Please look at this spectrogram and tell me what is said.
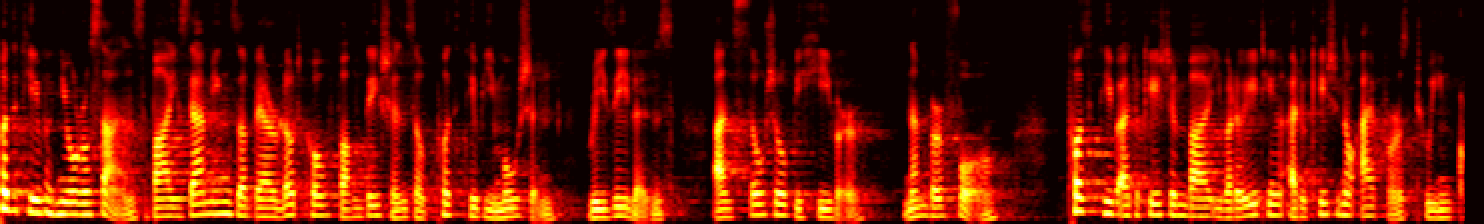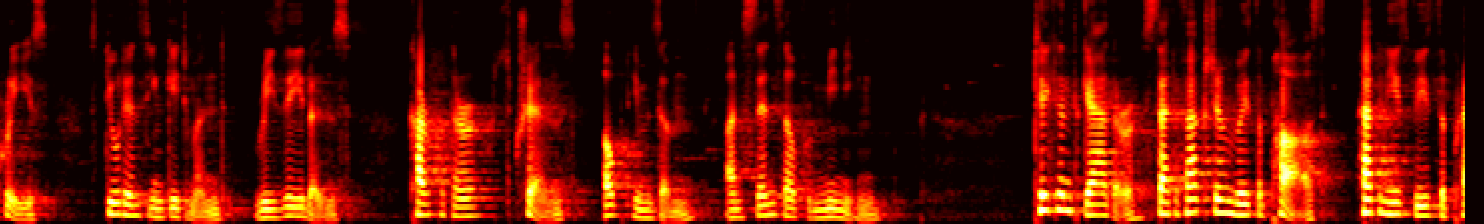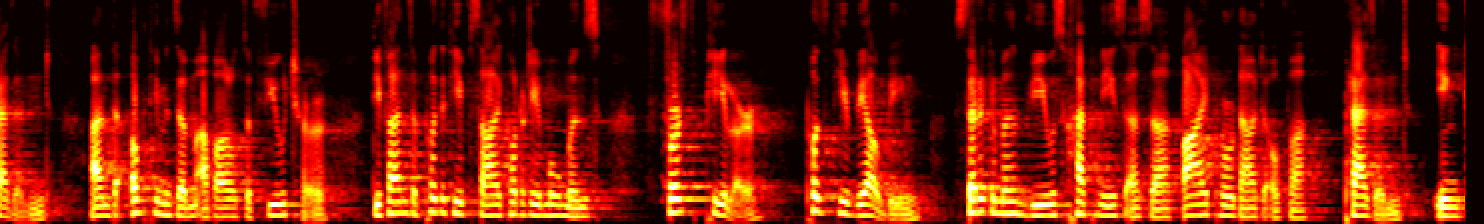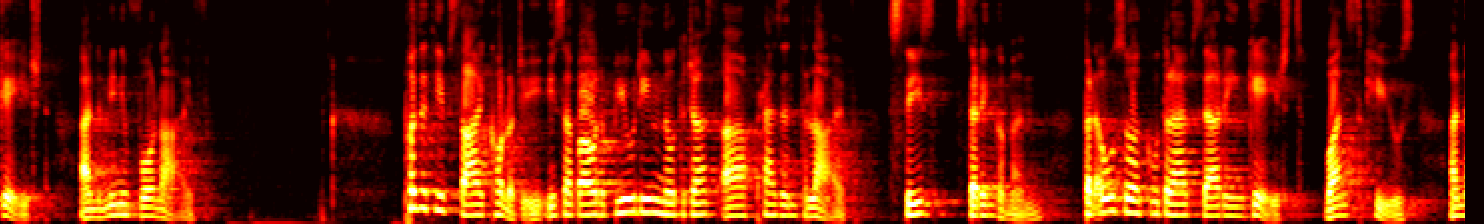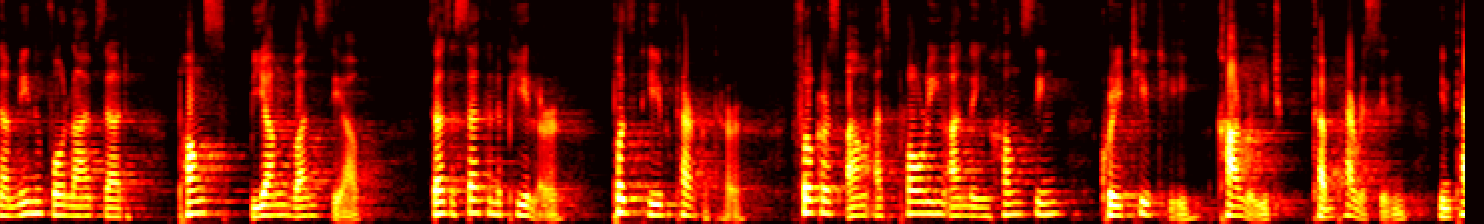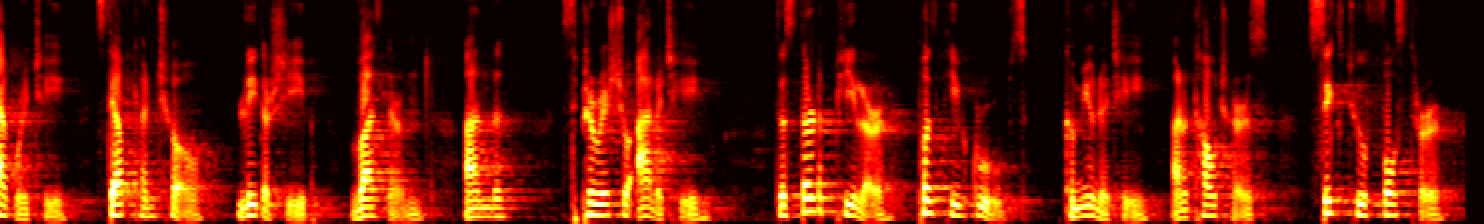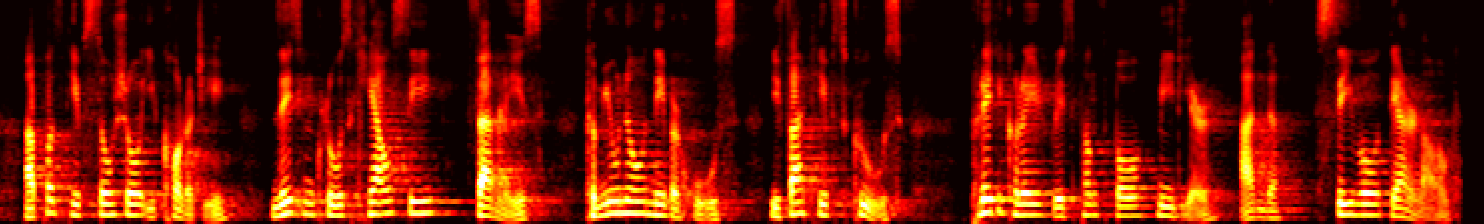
Positive neuroscience by examining the biological foundations of positive emotion, resilience, and social behavior. Number four, positive education by evaluating educational efforts to increase students' engagement, resilience, character strength, optimism, and sense of meaning. Taken together, satisfaction with the past, happiness with the present, and optimism about the future define the positive psychology movement's first pillar, positive well-being. Seligman views happiness as a byproduct of a pleasant, engaged, and meaningful life. Positive psychology is about building not just a pleasant life, says Seligman, but also a good life that engages one's skills and a meaningful life that points beyond oneself. That's the second pillar, positive character. Focus on exploring and enhancing creativity, courage, comparison, integrity, self control, leadership, wisdom, and spirituality. The third pillar, positive groups, community, and cultures, seeks to foster a positive social ecology this includes healthy families, communal neighborhoods, effective schools, politically responsible media, and civil dialogue.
